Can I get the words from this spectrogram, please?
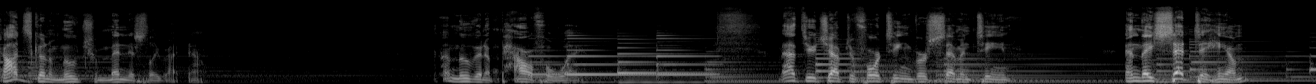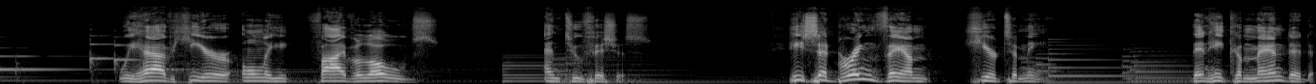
God's going to move tremendously right now. Going to move in a powerful way. Matthew chapter 14, verse 17. And they said to him, We have here only five loaves and two fishes. He said, Bring them here to me. Then he commanded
